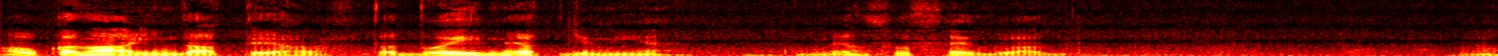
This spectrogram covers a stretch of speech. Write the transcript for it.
Olha o canarinho da terra. Tá dois metros de mim, comendo sossegado. Hum.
